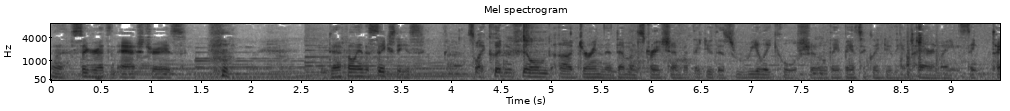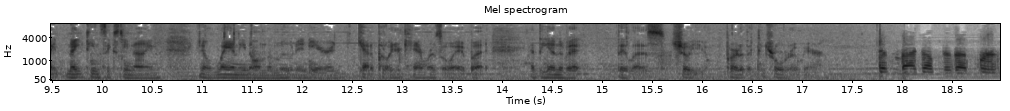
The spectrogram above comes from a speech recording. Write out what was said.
Uh, cigarettes and ashtrays. Definitely the 60s. So I couldn't film uh, during the demonstration, but they do this really cool show. They basically do the entire 1969, you know, landing on the moon in here, and you gotta put all your cameras away. But at the end of it, they let us show you part of the control room here. Getting back up to that first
